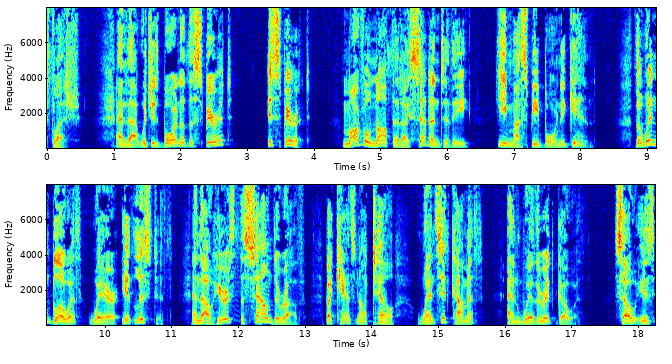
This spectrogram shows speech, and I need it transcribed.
flesh, and that which is born of the Spirit is spirit. Marvel not that I said unto thee, Ye must be born again. The wind bloweth where it listeth, and thou hearest the sound thereof, but canst not tell whence it cometh and whither it goeth so is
